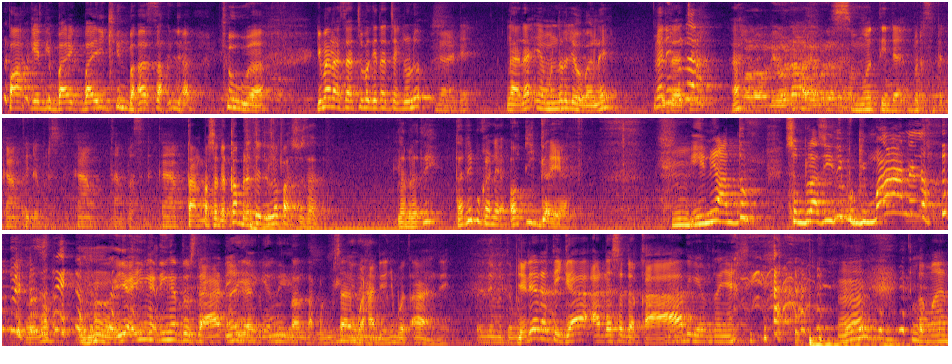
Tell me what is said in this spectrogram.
Pakai dibaik-baikin bahasanya. Tua. Gimana Ustaz? Coba kita cek dulu. Nggak ada. Nggak ada yang bener jawabannya? Nggak ada Kita yang benar. cek. Hah? Semua tidak bersedekap, tidak bersedekap, tanpa sedekap. Tanpa sedekah berarti dilepas Ustaz. Lah berarti tadi bukannya O3 ya? Ini antum sebelah sini bagaimana noh? Iya ingat ingat tuh Ustaz. Oh, iya, Ingat ingat, ingat. tantang bisa buat hadiahnya buat aneh. Betul. Jadi ada tiga, ada sedekah. Ganti pertanyaan. Kelamaan.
